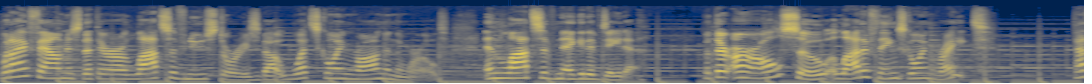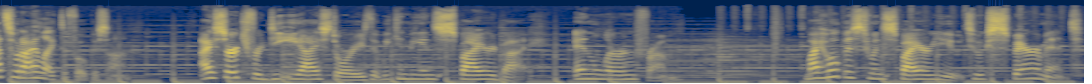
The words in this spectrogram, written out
What I've found is that there are lots of news stories about what's going wrong in the world and lots of negative data. But there are also a lot of things going right. That's what I like to focus on. I search for DEI stories that we can be inspired by and learn from. My hope is to inspire you to experiment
